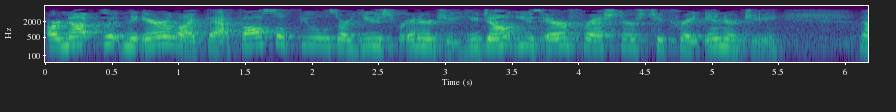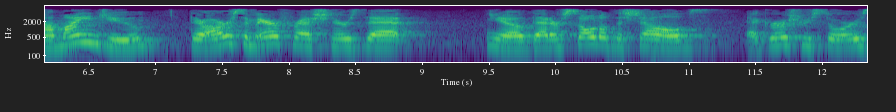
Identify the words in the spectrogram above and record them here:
are not put in the air like that. Fossil fuels are used for energy. You don't use air fresheners to create energy. Now mind you, there are some air fresheners that you know, that are sold on the shelves at grocery stores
